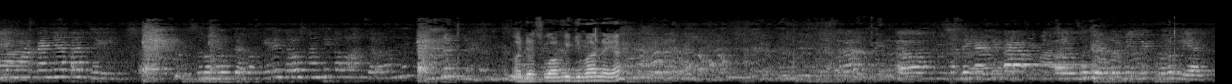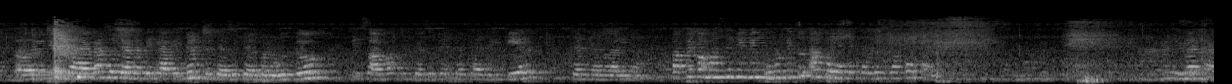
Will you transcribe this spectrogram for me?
Iya makanya tadi disuruh meludah ke kiri terus nanti kalau ada orangnya. Ada suami gimana ya? Terus ketika kita sudah bermimpi buruk ya, diusahakan sudah ketika tidur juga sudah berwudu, insya Allah juga sudah baca zikir dan yang lainnya. Tapi kok masih mimpi buruk itu apa yang kita harus lakukan? Gimana?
